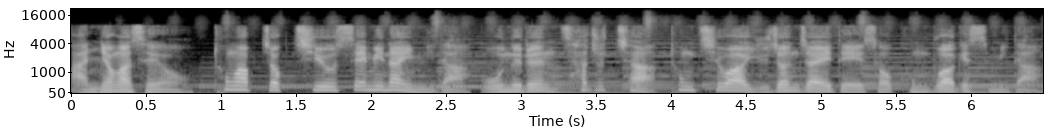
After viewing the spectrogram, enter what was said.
안녕하세요. 통합적 치유 세미나입니다. 오늘은 4주차 통치와 유전자에 대해서 공부하겠습니다.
